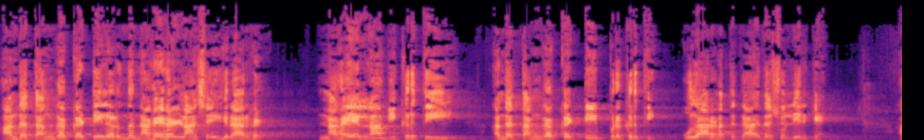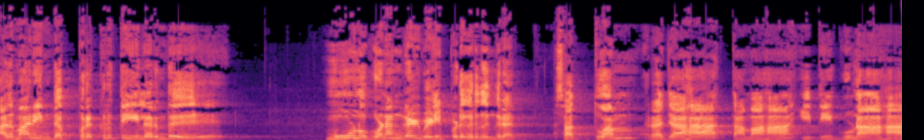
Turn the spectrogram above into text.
அந்த தங்க கட்டியிலிருந்து நகைகள்லாம் செய்கிறார்கள். நகையெல்லாம் விக்கிருத்தி அந்த தங்க கட்டி பிரகிருதி உதாரணத்துக்காக இதை சொல்லியிருக்கேன். அது மாதிரி இந்த பிரகிருத்தியிலிருந்து மூணு குணங்கள் வெளிப்படுகிறதுங்கிறார். சத்வம் ரஜகா தமஹா இதி குணாகா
